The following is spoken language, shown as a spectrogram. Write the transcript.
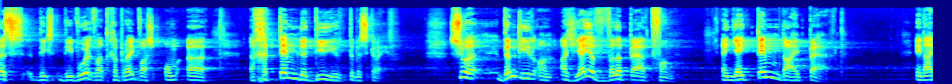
is die die woord wat gebruik was om 'n 'n getemde dier te beskryf. So dink hieraan, as jy 'n wille perd vang en jy tem daai perd. En daai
